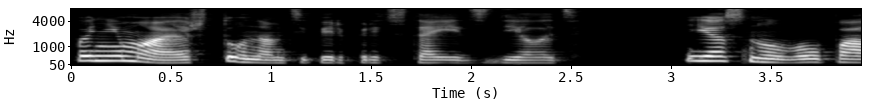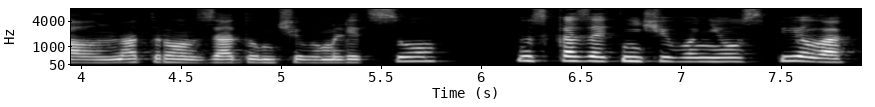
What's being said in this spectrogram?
понимая, что нам теперь предстоит сделать. Я снова упала на трон с задумчивым лицом, но сказать ничего не успела,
